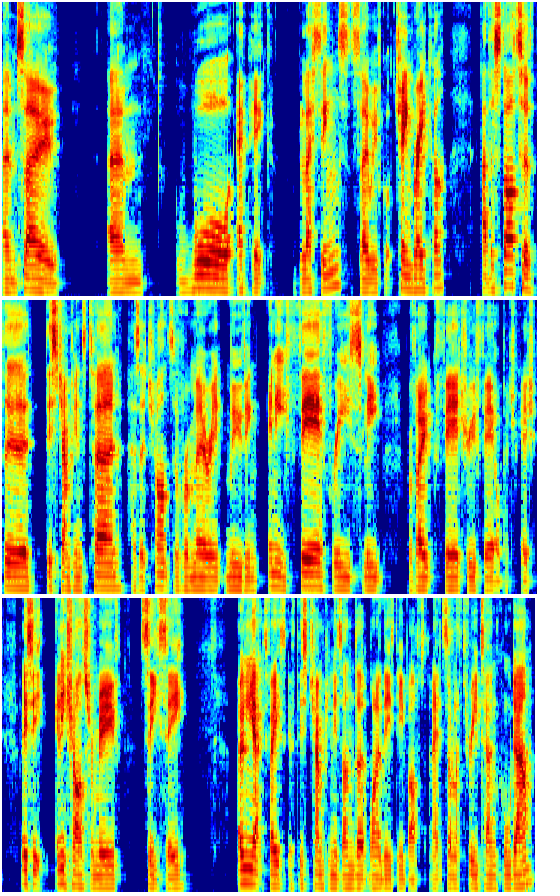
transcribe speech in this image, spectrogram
Um, so um, War Epic Blessings. So we've got Chainbreaker. At the start of the this champion's turn, has a chance of removing any fear, free, sleep, provoke, fear, true fear, or petrification. Basically, any chance to remove CC. Only activates if this champion is under one of these debuffs, and it's on a three-turn cooldown.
